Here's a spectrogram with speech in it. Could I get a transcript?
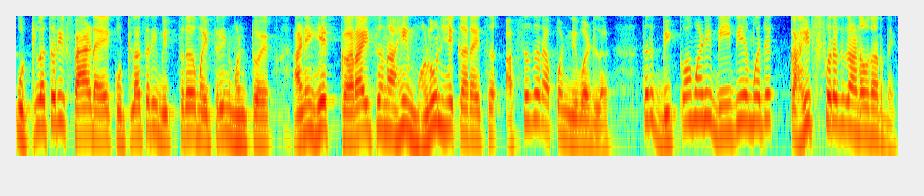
कुठलं तरी फॅड आहे कुठला तरी मित्र मैत्रीण म्हणतोय आणि हे करायचं नाही म्हणून हे करायचं असं जर आपण निवडलं तर बी कॉम आणि बी बी एमध्ये काहीच फरक जाणवणार नाही.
